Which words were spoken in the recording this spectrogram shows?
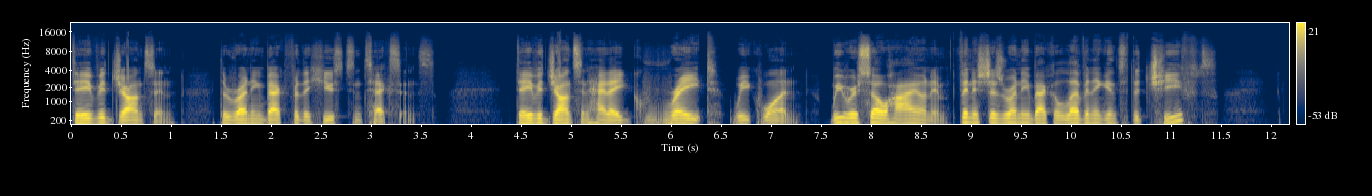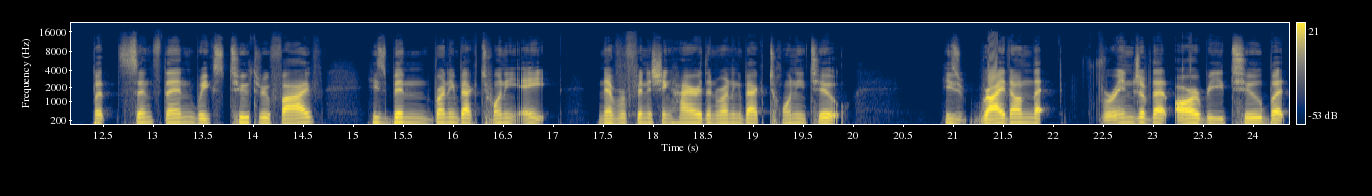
David Johnson, the running back for the Houston Texans. David Johnson had a great week one. We were so high on him. Finished as running back 11 against the Chiefs. But since then, weeks two through five, he's been running back 28, never finishing higher than running back 22. He's right on the fringe of that RB2, but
